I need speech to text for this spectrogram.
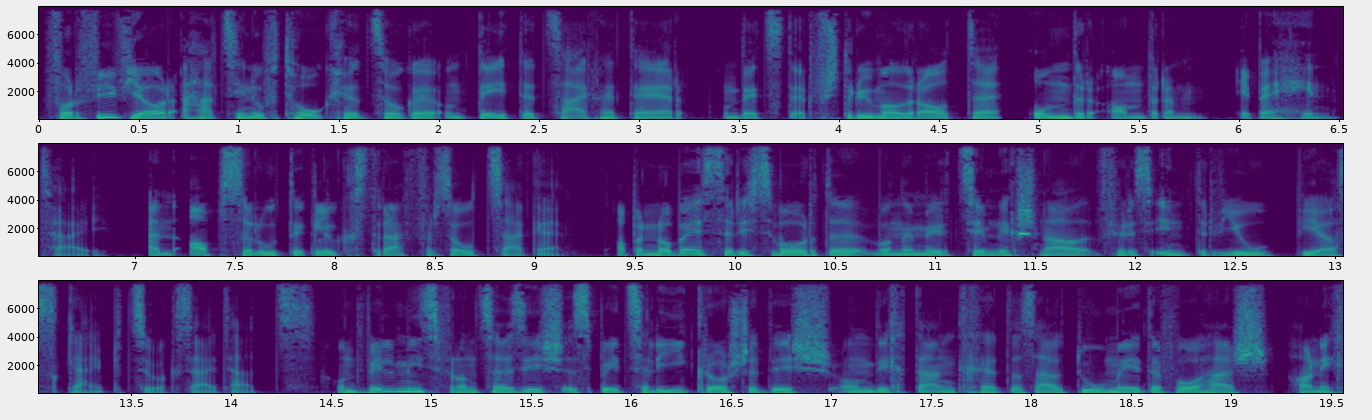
Vor fünf Jahren hat sie ihn auf Tokio gezogen und dort zeichnet er, und jetzt darfst du dreimal raten, unter anderem eben Hentai. Ein absoluter Glückstreffer sozusagen. Aber noch besser ist es geworden, als er mir ziemlich schnell für ein Interview via Skype zugesagt hat. Und weil mein Französisch ein bisschen eingerostet ist und ich denke, dass auch du mehr davon hast, habe ich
